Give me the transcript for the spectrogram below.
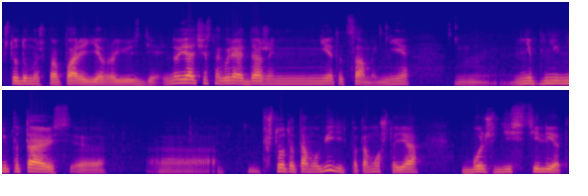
Что думаешь про паре евро-USD? Ну, я, честно говоря, даже не этот самый, не, не, не, не пытаюсь э, э, что-то там увидеть, потому что я больше 10 лет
